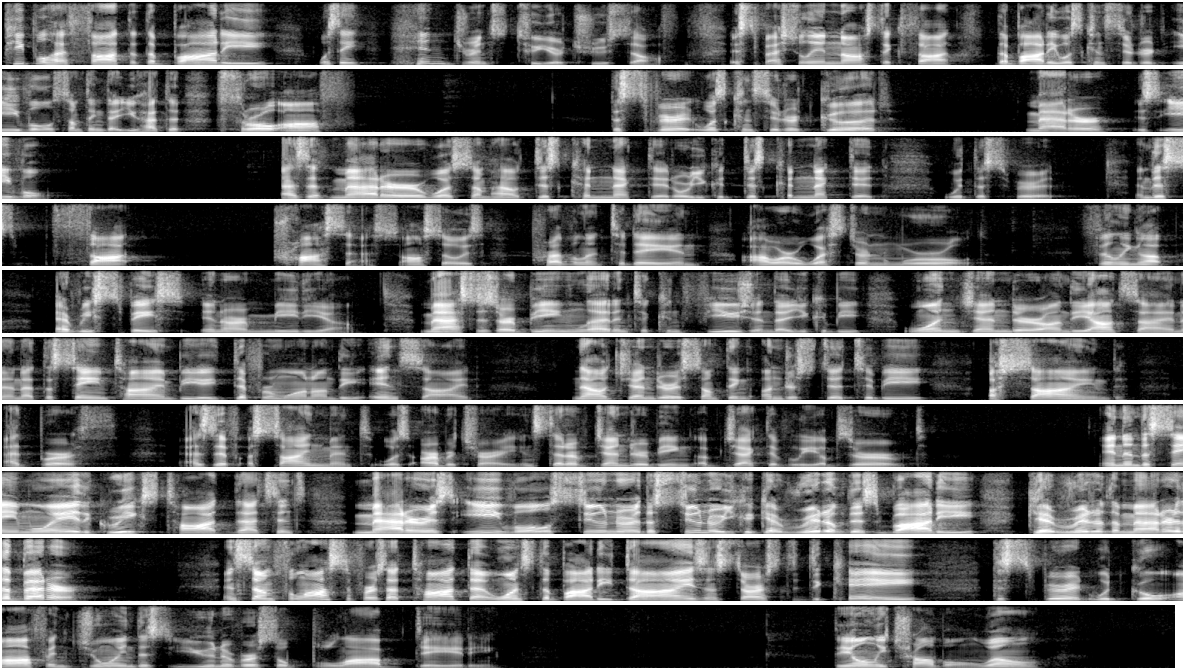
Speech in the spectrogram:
People had thought that the body was a hindrance to your true self. Especially in Gnostic thought, the body was considered evil, something that you had to throw off. The spirit was considered good, matter is evil. As if matter was somehow disconnected or you could disconnect it with the spirit. And this thought process also is prevalent today in our Western world, filling up every space in our media. Masses are being led into confusion that you could be one gender on the outside and at the same time be a different one on the inside. Now, gender is something understood to be assigned at birth, as if assignment was arbitrary, instead of gender being objectively observed. And in the same way, the Greeks taught that since matter is evil, sooner the sooner you could get rid of this body, get rid of the matter, the better. And some philosophers have taught that once the body dies and starts to decay, the spirit would go off and join this universal blob deity. The only trouble, well,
